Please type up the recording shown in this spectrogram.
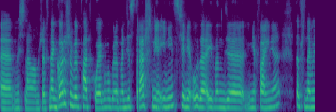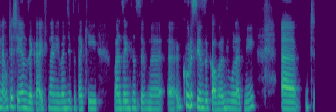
e, myślałam, że w najgorszym wypadku, jak w ogóle będzie strasznie i nic się nie uda i będzie niefajnie, to przynajmniej nauczę się języka i przynajmniej będzie to taki bardzo intensywny e, kurs językowy dwuletni. E, czy,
